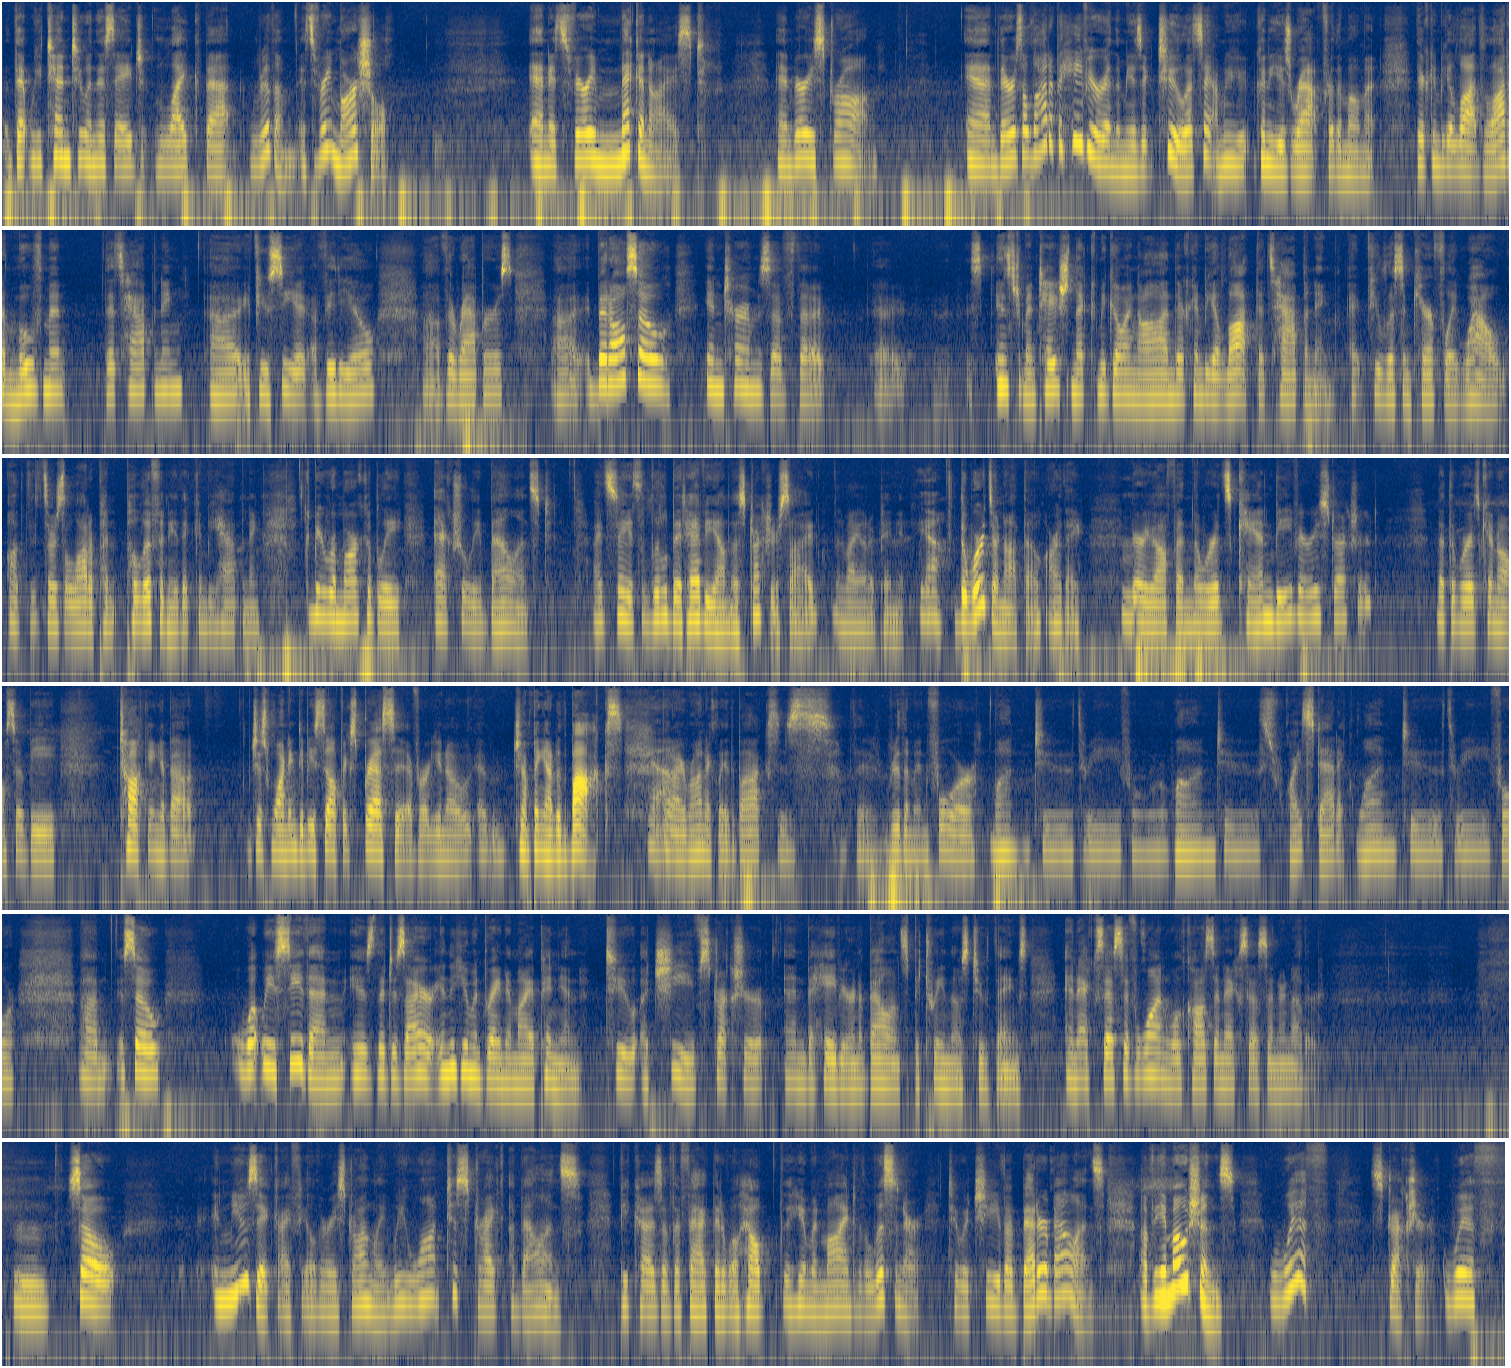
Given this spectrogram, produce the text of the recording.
that we tend to in this age like that rhythm. It's very martial and it's very mechanized and very strong. And there's a lot of behavior in the music too. Let's say I'm going to use rap for the moment. There can be a lot, a lot of movement that's happening. Uh, if you see a, a, video of the rappers, uh, but also in terms of the uh, instrumentation that can be going on. There can be a lot that's happening. If you listen carefully, wow, uh, there's a lot of polyphony that can be happening. It can be remarkably actually balanced. I'd say it's a little bit heavy on the structure side, in my own opinion. Yeah. The words are not, though, are they? Mm. Very often the words can be very structured, but the words can also be talking about just wanting to be self-expressive or you know uh, jumping out of the box yeah. but ironically the box is the rhythm in four. One, two, three, four, one, two, it's quite static. One, two, three, four. Um, so, what we see then is the desire in the human brain, in my opinion, to achieve structure and behavior and a balance between those two things. An excess of one will cause an excess in another. Mm. So, in music, I feel very strongly, we want to strike a balance because of the fact that it will help the human mind of the listener to achieve a better balance of the emotions with structure, with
